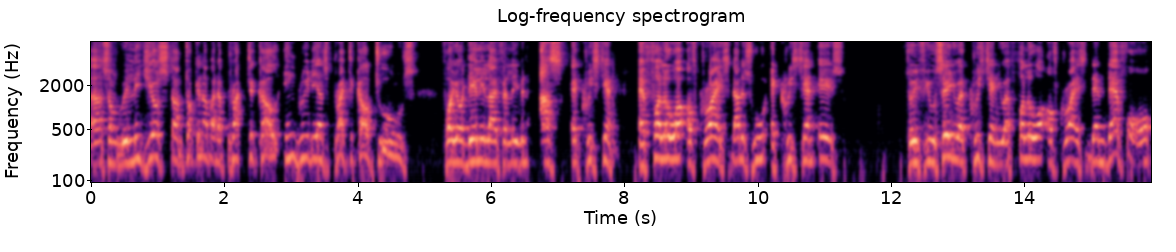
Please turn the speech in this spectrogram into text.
uh, some religious stuff. I'm talking about the practical ingredients, practical tools, for your daily life and living as a Christian, a follower of Christ. That is who a Christian is. So if you say you are a Christian, you are a follower of Christ, then therefore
